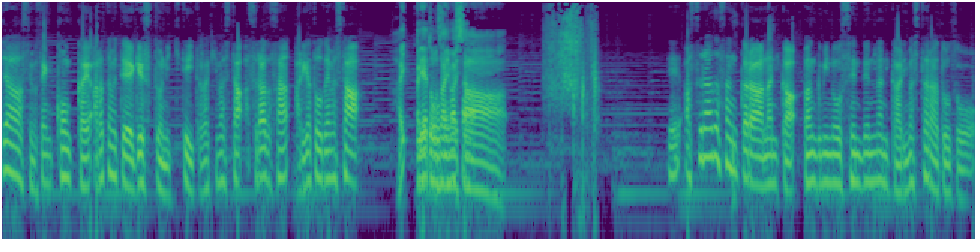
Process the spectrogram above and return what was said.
じゃあ、すいません。今回改めてゲストに来ていただきました。アスラーダさん、ありがとうございました。はい、ありがとうございました。で、アスラーダさんから何か番組の宣伝何かありましたらどうぞ。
